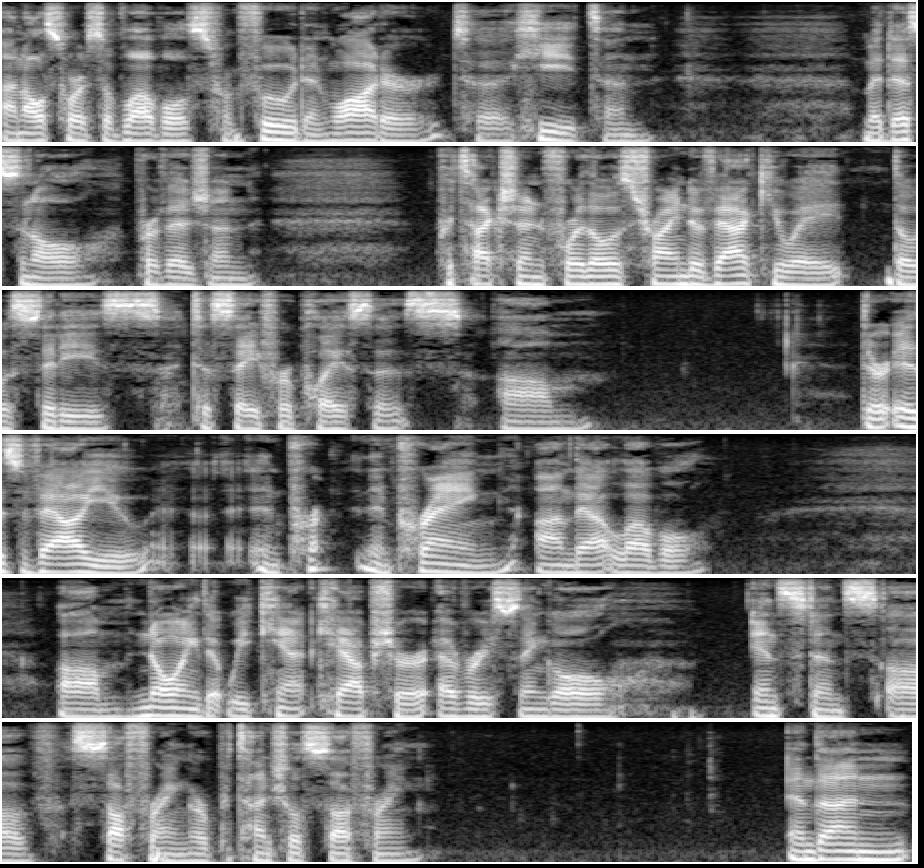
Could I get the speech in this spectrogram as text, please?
on all sorts of levels, from food and water to heat and medicinal provision, protection for those trying to evacuate those cities to safer places. Um, there is value in, pr- in praying on that level um, knowing that we can't capture every single instance of suffering or potential suffering. And then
